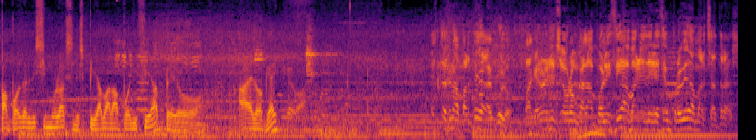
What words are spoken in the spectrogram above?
para poder disimular si les pillaba la policía, pero a lo que hay. Es una partida de culo. Para que no les eche bronca la policía, van en dirección prohibida, marcha atrás.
